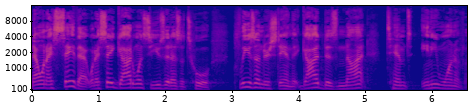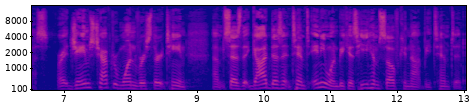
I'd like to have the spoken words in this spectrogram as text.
Now, when I say that, when I say God wants to use it as a tool, please understand that God does not tempt any one of us. All right, James chapter 1 verse 13 um, says that God doesn't tempt anyone because he himself cannot be tempted.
